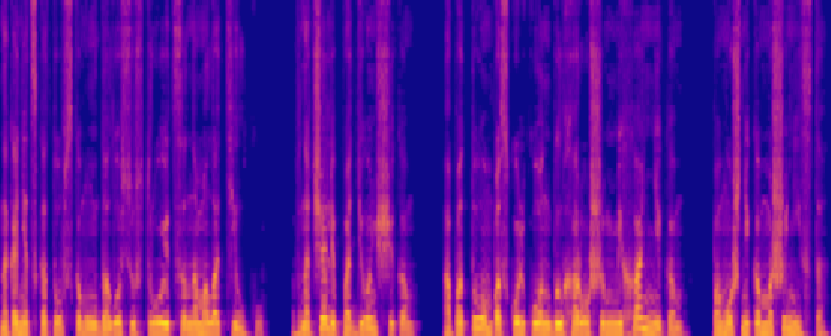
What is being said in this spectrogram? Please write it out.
Наконец Котовскому удалось устроиться на молотилку вначале паденщиком, а потом, поскольку он был хорошим механиком, помощником машиниста.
